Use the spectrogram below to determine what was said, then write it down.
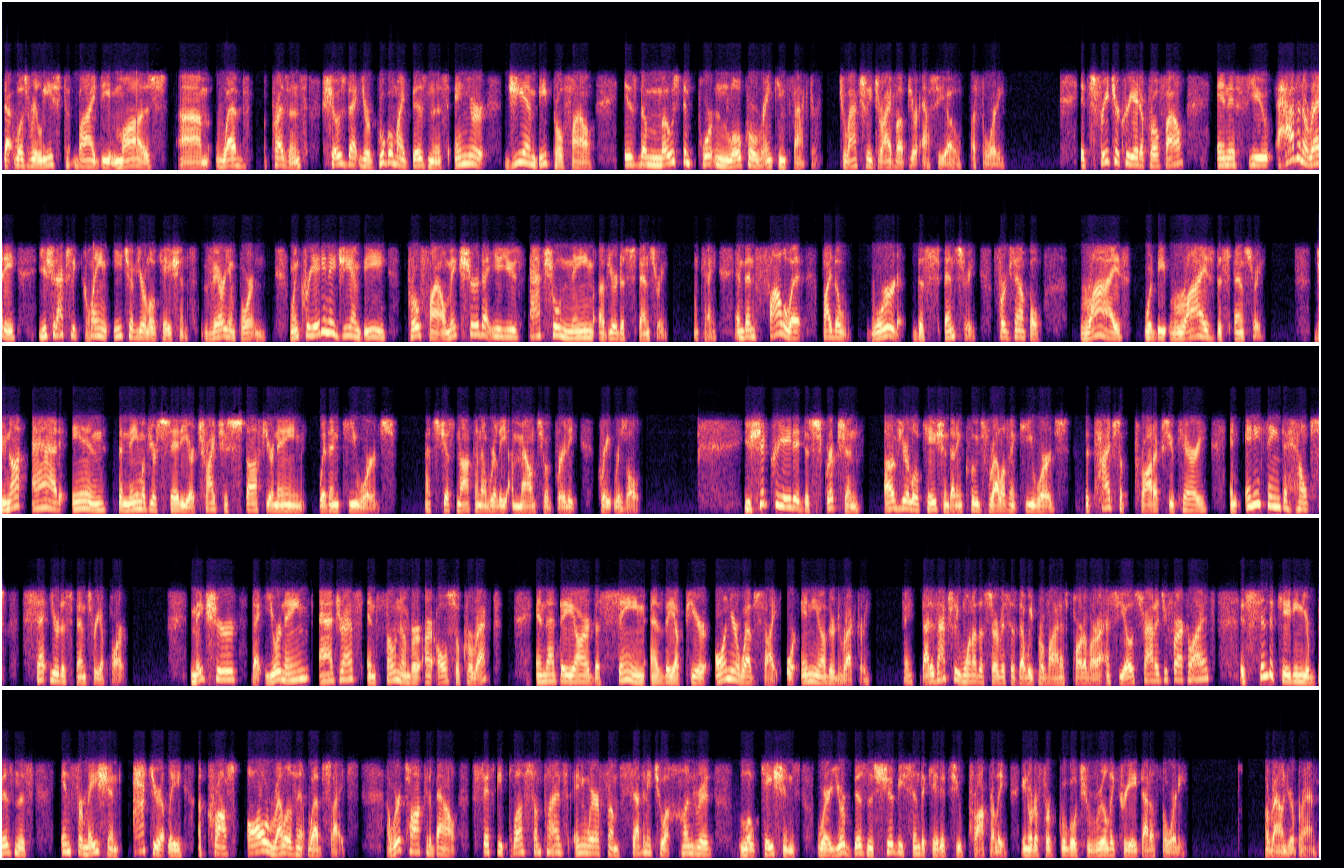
that was released by the Moz um, web presence shows that your Google My Business and your GMB profile is the most important local ranking factor to actually drive up your SEO authority. It's free to create a profile and if you haven't already, you should actually claim each of your locations. Very important. When creating a GMB profile, make sure that you use actual name of your dispensary. Okay. And then follow it by the word dispensary. For example, Rise would be Rise Dispensary. Do not add in the name of your city or try to stuff your name within keywords. That's just not going to really amount to a really great result. You should create a description of your location that includes relevant keywords, the types of products you carry, and anything that helps set your dispensary apart. Make sure that your name, address, and phone number are also correct and that they are the same as they appear on your website or any other directory. Okay, that is actually one of the services that we provide as part of our SEO strategy for our clients is syndicating your business information accurately across all relevant websites. Uh, we're talking about 50 plus, sometimes anywhere from 70 to 100 locations where your business should be syndicated to properly in order for Google to really create that authority around your brand.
